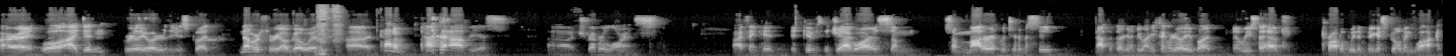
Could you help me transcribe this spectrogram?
All right. Well, I didn't really order these, but number three, I'll go with uh, kind of kind of obvious. Uh, Trevor Lawrence. I think it, it gives the Jaguars some some moderate legitimacy. Not that they're going to do anything really, but at least they have probably the biggest building block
